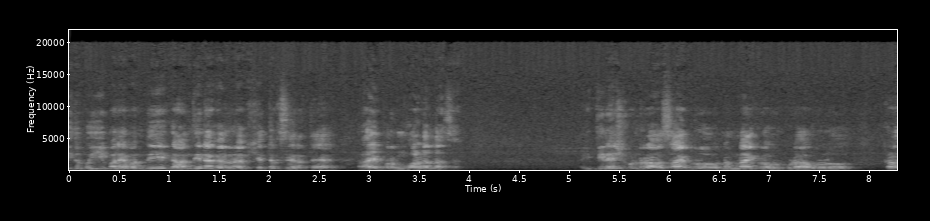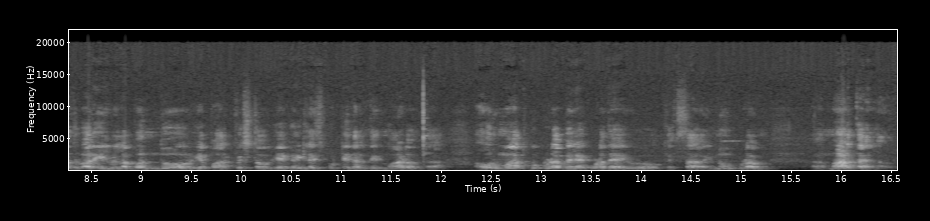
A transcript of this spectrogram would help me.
ಇದು ಈ ಮನೆ ಬಂದು ಗಾಂಧಿನಗರ ಕ್ಷೇತ್ರಕ್ಕೆ ಸೇರುತ್ತೆ. ರಾಯಪುರಂ ವಾರ್ಡ್ ಅಲ್ಲ ಸರ್. ಈ ದಿನೇಶ್ ಗುಂಡೂರಾವ್ ಸಾಹೇಬರು ನಮ್ಮ ನಾಯಕರು ಅವರು ಕೂಡ ಅವರು ಕಳೆದ ಬಾರಿ ಇಲ್ಲೆಲ್ಲ ಬಂದು ಅವ್ರಿಗೆ ಪಾರ್ಕ್ ಫೆಸ್ಟ್ ಅವ್ರಿಗೆ ಗೈಡ್ಲೈನ್ಸ್ ಕೊಟ್ಟಿದ್ದಾರೆ ಇದು ಮಾಡು ಅಂತ. ಅವ್ರ ಮಾತಕ್ಕೂ ಕೂಡ ಬೆಲೆ ಕೊಡದೆ ಇವರು ಕೆಲಸ ಇನ್ನೂ ಕೂಡ ಮಾಡ್ತಾ ಇಲ್ಲ ಅವರು.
